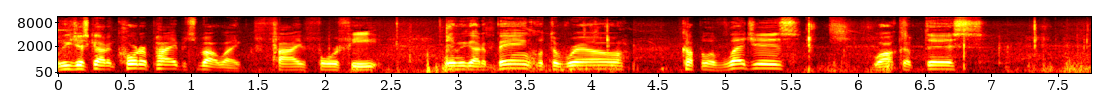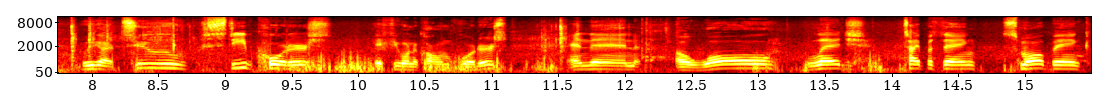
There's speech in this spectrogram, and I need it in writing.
We just got a quarter pipe, it's about like five, four feet. Then we got a bank with the rail, a couple of ledges, walk up this. We got two steep quarters, if you want to call them quarters, and then a wall ledge type of thing, small bank,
